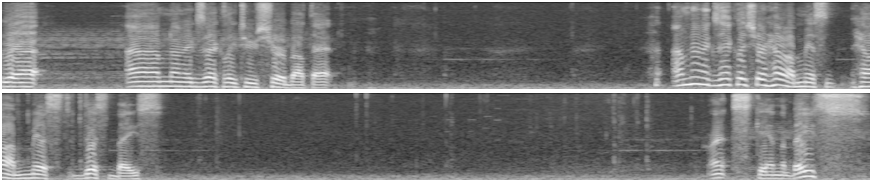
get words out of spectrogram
Yeah, I'm not exactly too sure about that. I'm not exactly sure how I missed how I missed this base. Alright, scan the base.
